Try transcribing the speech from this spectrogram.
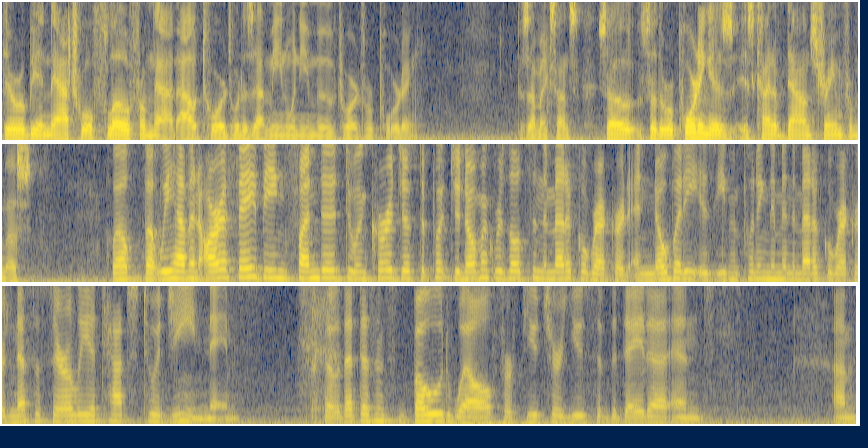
there will be a natural flow from that out towards what does that mean when you move towards reporting? Does that make sense? So, so the reporting is, is kind of downstream from this. Well, but we have an RFA being funded to encourage us to put genomic results in the medical record, and nobody is even putting them in the medical record necessarily attached to a gene name. So that doesn't bode well for future use of the data and um,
